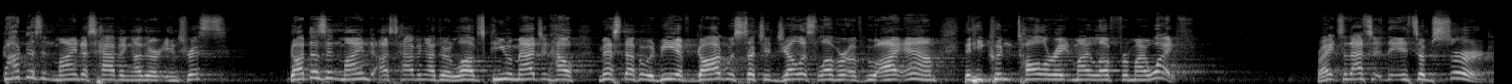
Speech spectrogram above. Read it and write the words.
God doesn't mind us having other interests. God doesn't mind us having other loves. Can you imagine how messed up it would be if God was such a jealous lover of who I am that he couldn't tolerate my love for my wife? Right? So that's it's absurd.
